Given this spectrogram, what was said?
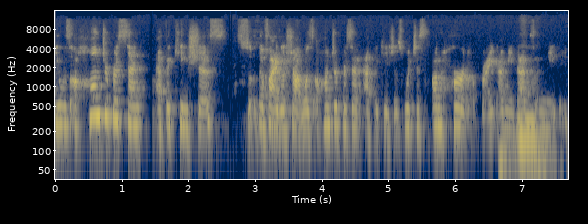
it was 100% efficacious. So the Pfizer shot was 100% efficacious, which is unheard of, right? I mean, that's amazing.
